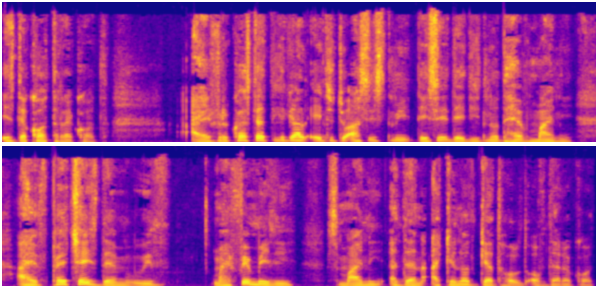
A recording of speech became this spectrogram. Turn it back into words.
is the court record. I've requested legal aid to assist me. They say they did not have money. I have purchased them with my family's money and then I cannot get hold of the record.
